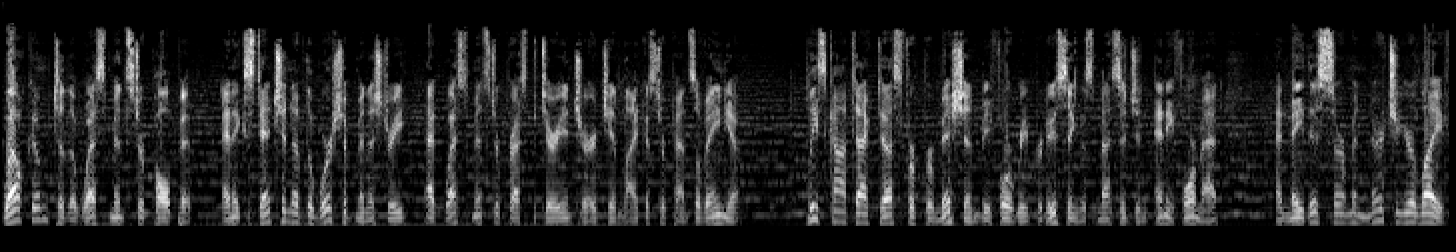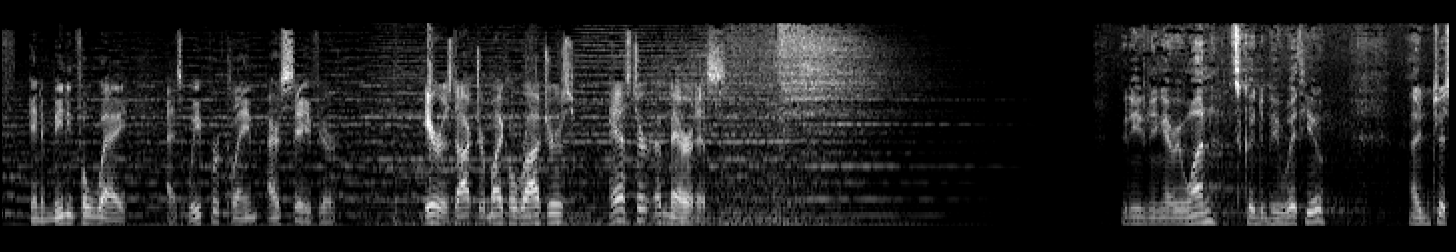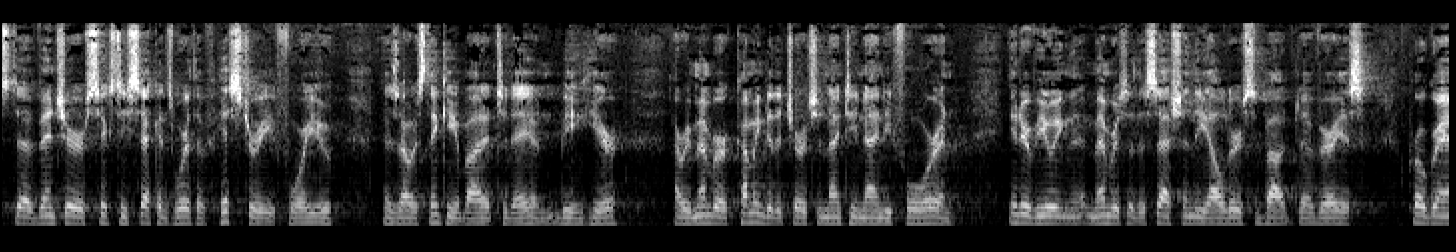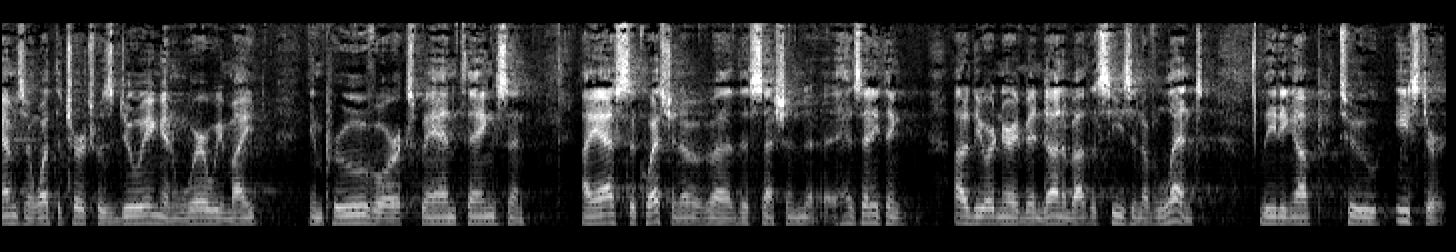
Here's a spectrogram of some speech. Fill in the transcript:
Welcome to the Westminster Pulpit, an extension of the worship ministry at Westminster Presbyterian Church in Lancaster, Pennsylvania. Please contact us for permission before reproducing this message in any format, and may this sermon nurture your life in a meaningful way as we proclaim our Savior. Here is Dr. Michael Rogers, Pastor Emeritus. Good evening, everyone. It's good to be with you. I just uh, venture 60 seconds worth of history for you as I was thinking about it today and being here. I remember coming to the church in 1994 and interviewing the members of the session, the elders, about uh, various programs and what the church was doing and where we might improve or expand things. And I asked the question of uh, the session Has anything out of the ordinary been done about the season of Lent leading up to Easter?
